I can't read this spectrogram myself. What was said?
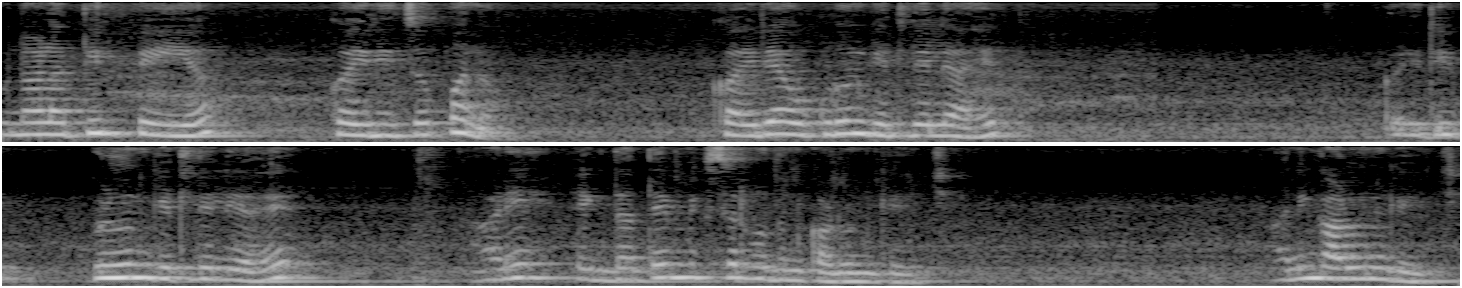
उन्हाळ्यातील पेय कैरीचं पण. कैऱ्या उकडून घेतलेल्या आहेत. कैरी पिळून घेतलेली आहे आणि एकदा ते मिक्सरमधून काढून घ्यायची आणि गाळून घ्यायची.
